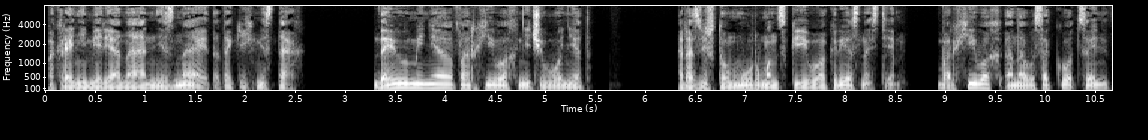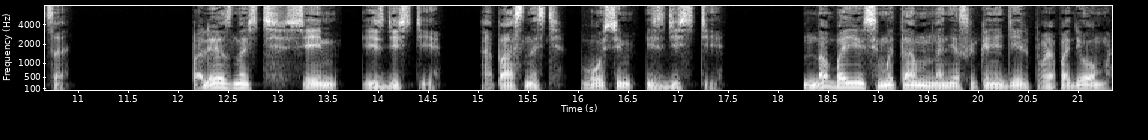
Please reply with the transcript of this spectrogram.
По крайней мере, она не знает о таких местах. Да и у меня в архивах ничего нет. Разве что Мурманск и его окрестности. В архивах она высоко ценится. Полезность — семь из десяти. Опасность — восемь из десяти. Но, боюсь, мы там на несколько недель пропадем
